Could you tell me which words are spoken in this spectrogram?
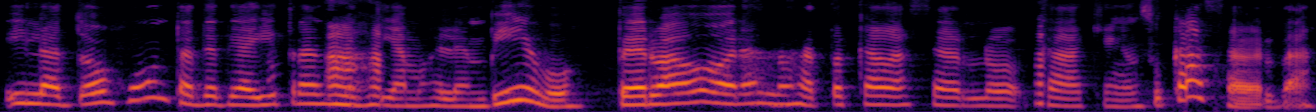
y las dos juntas desde ahí transmitíamos el en vivo, pero ahora nos ha tocado hacerlo cada quien en su casa, ¿verdad?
